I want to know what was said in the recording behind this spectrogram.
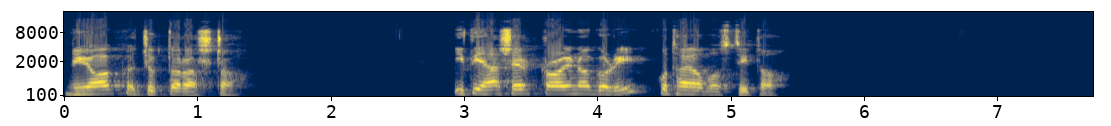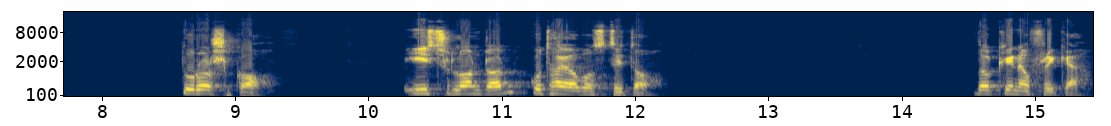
নিউ ইয়র্ক, যুক্তরাষ্ট্র। ইতিহাসের ট্রয় নগরী কোথায় অবস্থিত? তুরস্ক। ইস্ট লন্ডন কোথায় অবস্থিত? দক্ষিণ আফ্রিকা।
